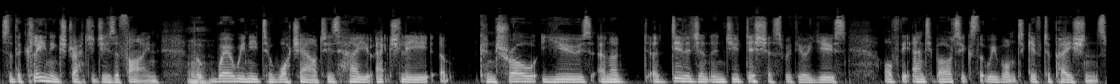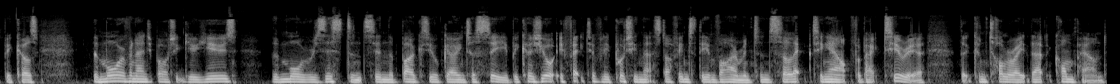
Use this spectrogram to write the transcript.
So the cleaning strategies are fine, but mm. where we need to watch out is how you actually uh, control, use, and are, are, diligent and judicious with your use of the antibiotics that we want to give to patients because the more of an antibiotic you use, the more resistance in the bugs you're going to see because you're effectively putting that stuff into the environment and selecting out for bacteria that can tolerate that compound.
